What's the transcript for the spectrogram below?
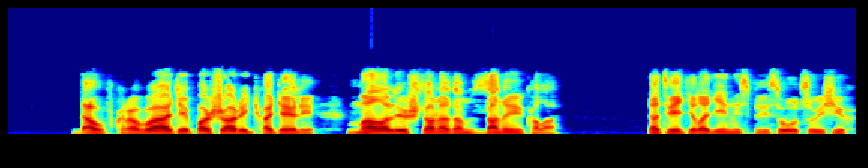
— Да в кровати пошарить хотели, мало ли что она там заныкала, — ответил один из присутствующих,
